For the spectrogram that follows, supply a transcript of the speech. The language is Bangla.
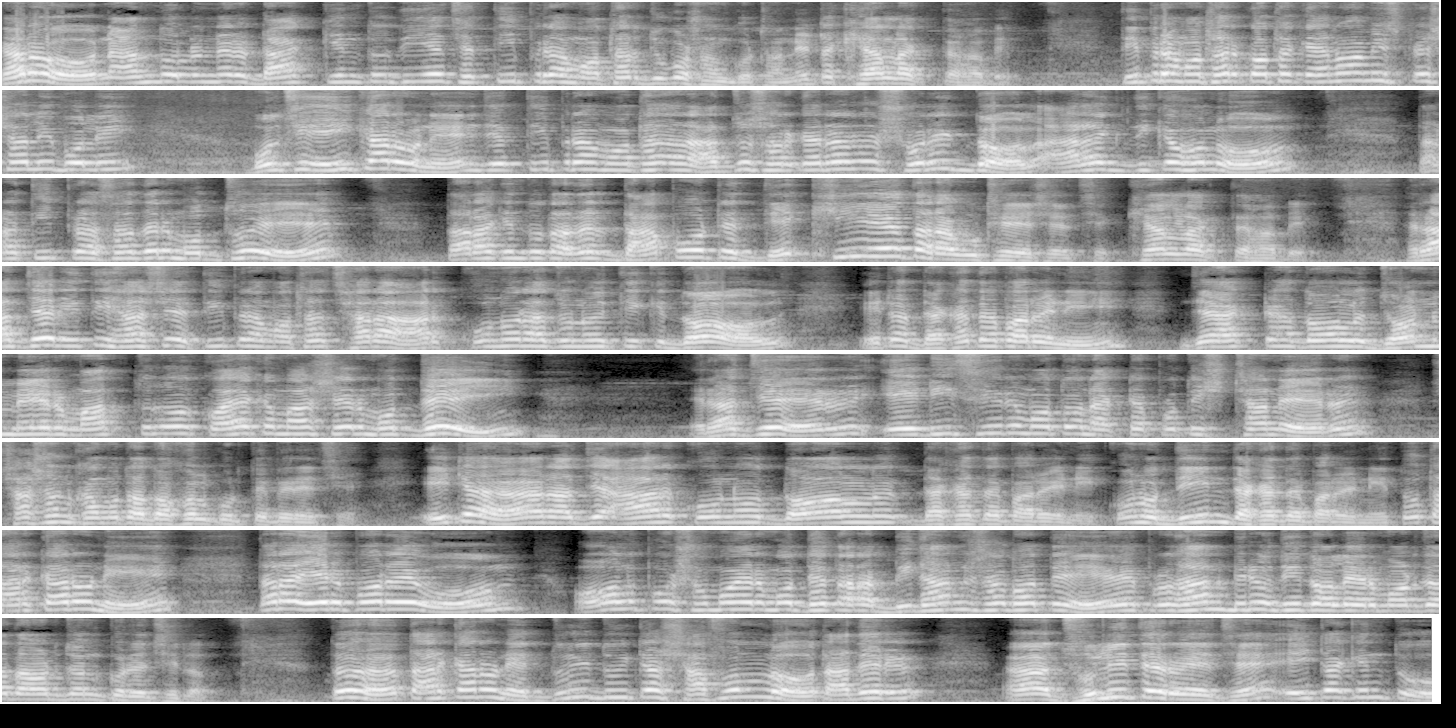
কারণ আন্দোলনের ডাক কিন্তু দিয়েছে তিপ্রা মথার যুব সংগঠন, এটা খেয়াল রাখতে হবে। তিপ্রা মথার কথা কেন আমি স্পেশালি বলি? বলছি এই কারণে যে তিপ্রা মথা রাজ্য সরকারের শরিক দল, আরেক দিকে হলো তারা তিপ্রাসাদের মধ্যে তারা কিন্তু তাদের দাপটে দেখিয়ে তারা উঠে এসেছে, খেয়াল রাখতে হবে। রাজ্যের ইতিহাসে তিপ্রা মথা ছাড়া আর কোনো রাজনৈতিক দল এটা দেখাতে পারেনি যে একটা দল জন্মের মাত্র কয়েক মাসের মধ্যেই রাজ্যের এডিসির মতন একটা প্রতিষ্ঠানের শাসন ক্ষমতা দখল করতে পেরেছে। এটা রাজ্যে আর কোনো দল দেখাতে পারেনি, কোনো দিন দেখাতে পারেনি। তো তার কারণে তারা এরপরেও অল্প সময়ের মধ্যে তারা বিধানসভাতে প্রধান বিরোধী দলের মর্যাদা অর্জন করেছিল। তো তার কারণে দুই দুইটা সাফল্য তাদের ঝুলিতে রয়েছে, এইটা কিন্তু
